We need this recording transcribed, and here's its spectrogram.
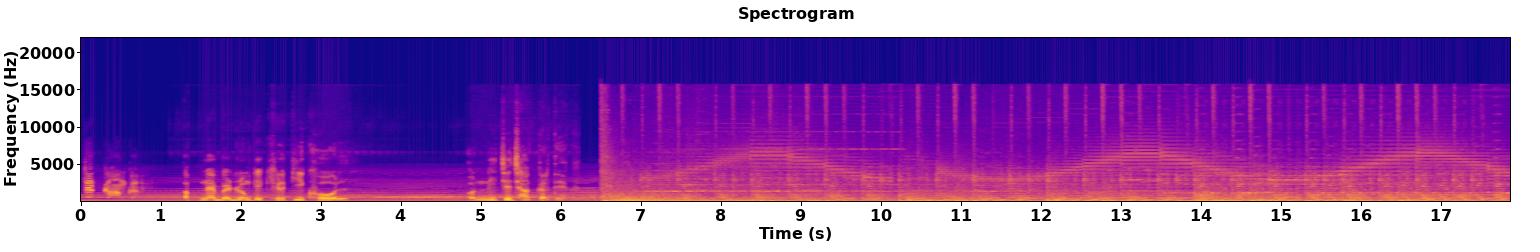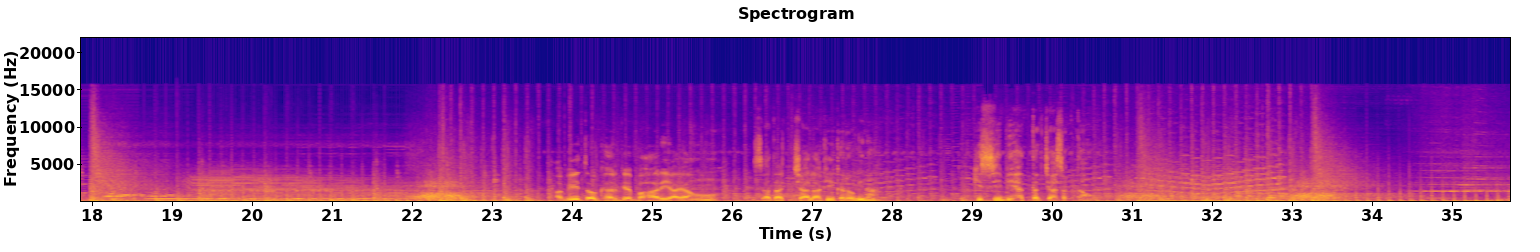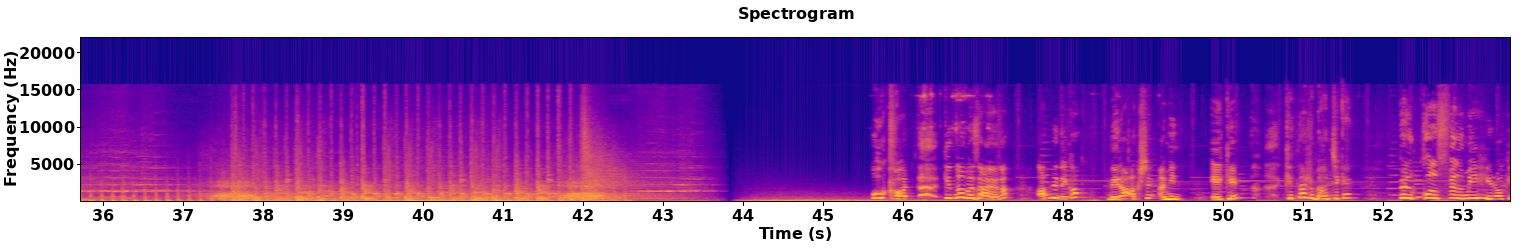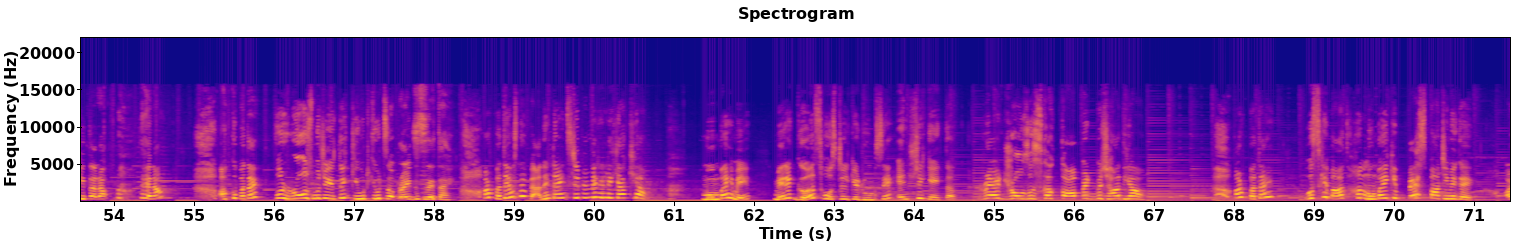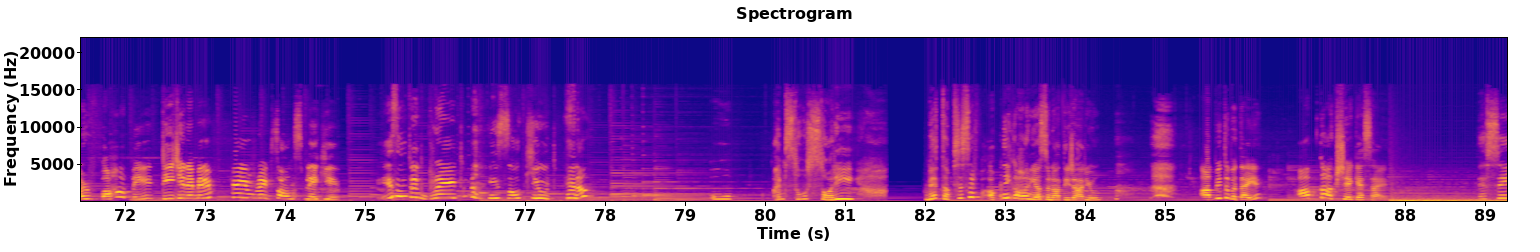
तो एक काम कर। अपने बेडरूम की खिड़की खोल और नीचे झाँक कर देख। अभी तो घर के बाहर ही आया हूँ। ज़्यादा चालाकी करोगी ना तो किसी भी हद तक जा सकता हूँ। कितना मज़ा आया ना। आपने देखा, मेरा अक्षय आई मीन एके कितना रोमांटिक है। बिल्कुल फिल्मी हीरो की तरह है ना आपको पता है वो रोज मुझे इतने क्यूट क्यूट सरप्राइजेस देता है और पता है उसने वैलेंटाइंस डे पे मेरे लिए क्या किया मुंबई में मेरे गर्ल्स हॉस्टल के रूम से एंट्री गेट तक रेड रोजेस का कारपेट बिछा दिया और पता है उसके बाद हम मुंबई की बेस्ट पार्टी में गए और वहाँ पे डीजे ने मेरे फेवरेट सॉन्ग्स प्ले किए Isn't it great? He's so cute, है ना? Oh, I'm so sorry. मैं तब से सिर्फ़ अपनी कहानियाँ सुनाती जा रही हूँ। आप भी तो बताइए, आपका अक्षय कैसा है? वैसे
